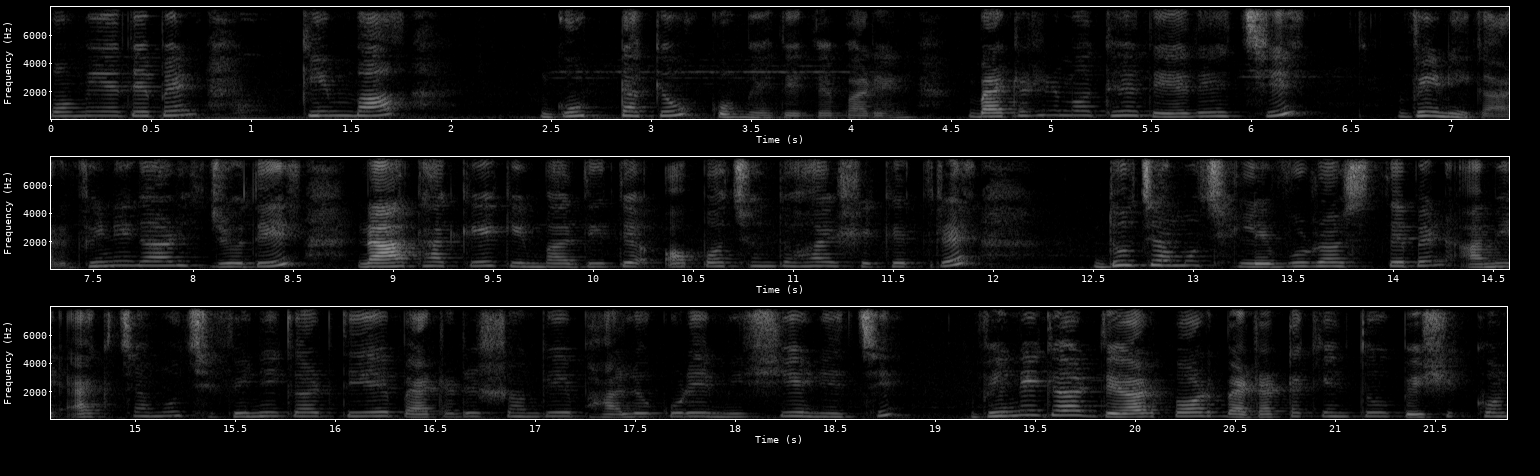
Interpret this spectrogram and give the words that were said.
কমিয়ে দেবেন কিংবা গুড়টাকেও কমিয়ে দিতে পারেন। ব্যাটারির মধ্যে দিয়ে দিচ্ছি ভিনিগার। ভিনিগার যদি না থাকে কিংবা দিতে অপছন্দ হয়, সেক্ষেত্রে দু চামচ লেবুর রস দেবেন। আমি এক চামচ ভিনেগার দিয়ে ব্যাটারের সঙ্গে ভালো করে মিশিয়ে নিচ্ছি। ভিনেগার দেওয়ার পর ব্যাটারটা কিন্তু বেশিক্ষণ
